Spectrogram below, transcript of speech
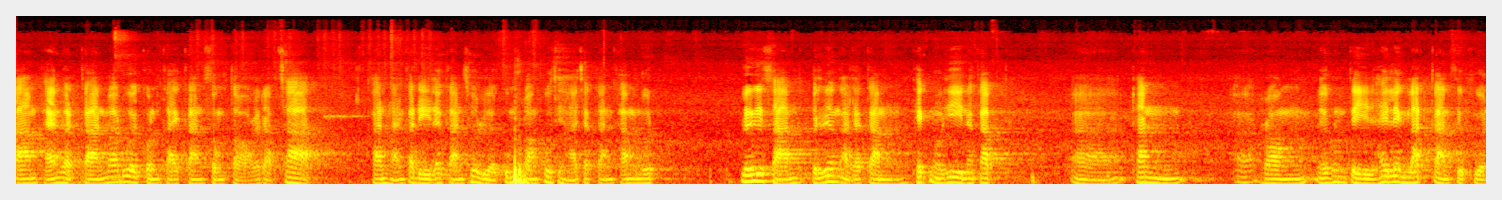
ตามแผนปฏิบัติการว่าด้วยกลไกการส่งต่อระดับชาติ การหารคดีและการช่วยเหลือคุ้มครองผู้เสียหายจากการค้ามนุษย์ เรื่องที่ 3 เป็นเรื่องอาชญากรรมเทคโนโลยีนะครับท่านรองนายกรัฐมนตรีให้เร่งรัดการสืบสวน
